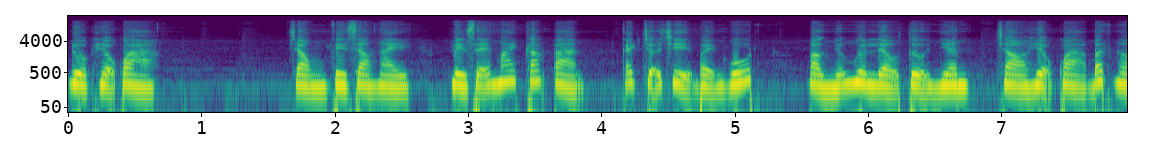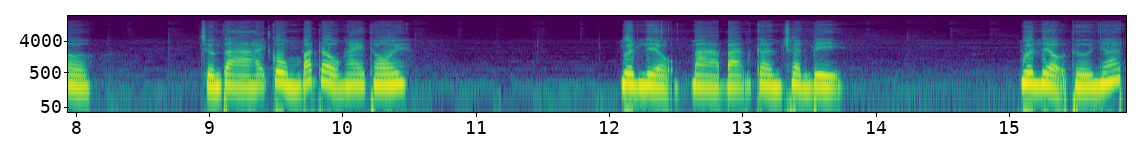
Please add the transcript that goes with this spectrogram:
được hiệu quả? Trong video này, mình sẽ mách các bạn cách chữa trị bệnh gút bằng những nguyên liệu tự nhiên cho hiệu quả bất ngờ. Chúng ta hãy cùng bắt đầu ngay thôi. Nguyên liệu mà bạn cần chuẩn bị Nguyên liệu thứ nhất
